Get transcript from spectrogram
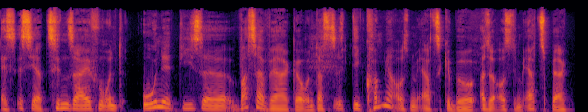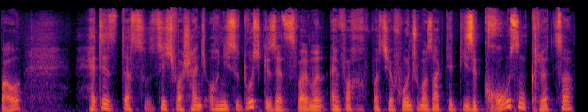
es ist ja Zinnseifen und ohne diese Wasserwerke, und das, die kommen ja aus dem Erzgebirge, also aus dem Erzbergbau, hätte das sich wahrscheinlich auch nicht so durchgesetzt, weil man einfach, was ich ja vorhin schon mal sagte, diese großen Klötzer,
